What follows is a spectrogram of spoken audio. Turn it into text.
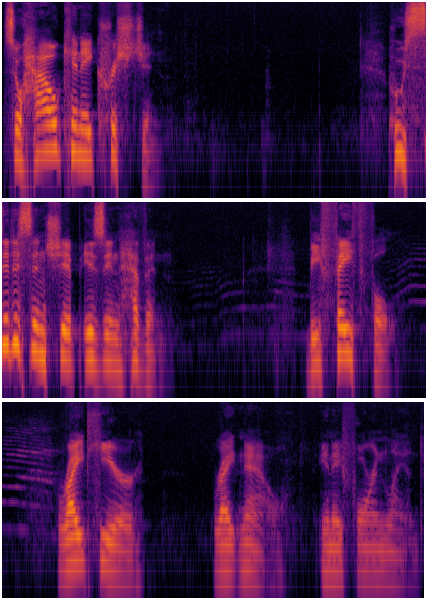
So, how can a Christian whose citizenship is in heaven be faithful right here, right now, in a foreign land?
